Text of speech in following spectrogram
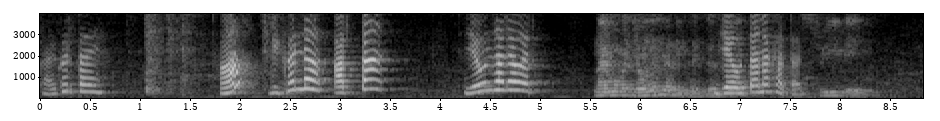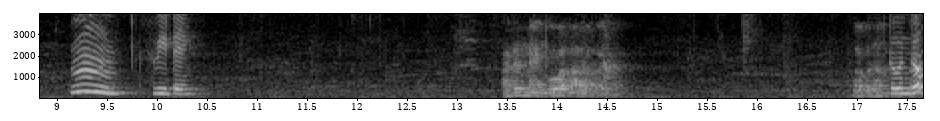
काय करताय? हा श्रीखंड आत्ता? जेवण झाल्यावर? नाही मग जेवणाच्या आधी खायचं? जेवताना खातात. स्वीट आहे. हम्म स्वीट आहे. अरे मँगो वाला आला पाहिजे. बदाम दोन? दोन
